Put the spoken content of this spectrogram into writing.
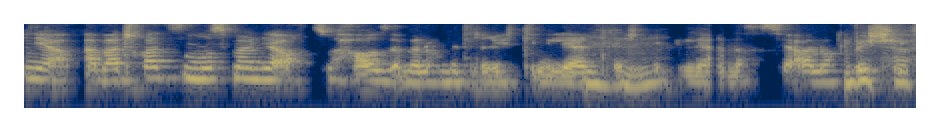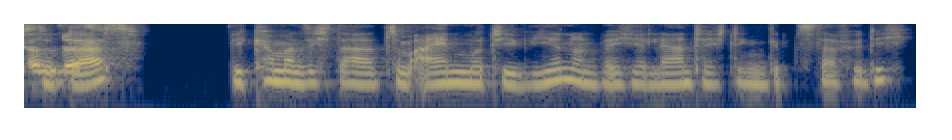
Ja, aber trotzdem muss man ja auch zu Hause immer noch mit den richtigen Lerntechniken mhm. lernen. Das ist ja auch noch Wie wichtig. Wie schaffst also du das? Wie kann man sich da zum einen motivieren und welche Lerntechniken gibt es da für dich?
